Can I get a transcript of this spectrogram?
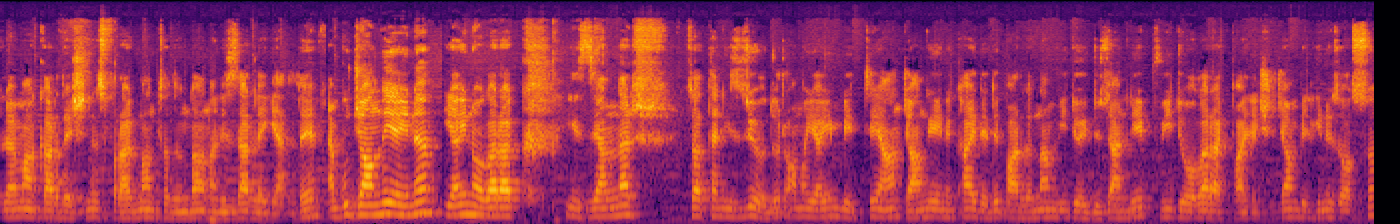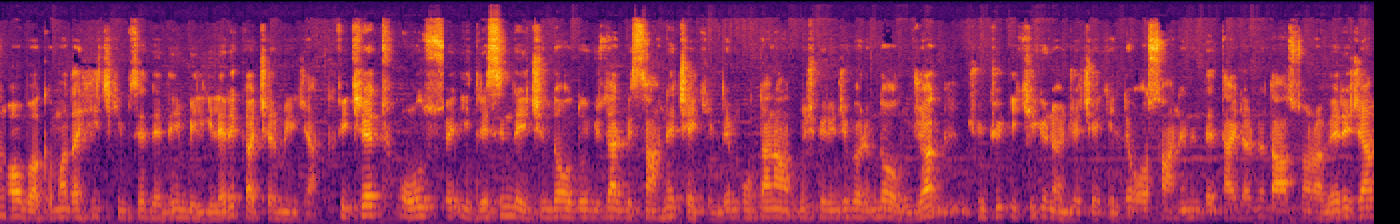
Süleyman kardeşiniz fragman tadında analizlerle geldi. Yani bu canlı yayını yayın olarak izleyenler zaten izliyordur ama yayın bittiği an canlı yayını kaydedip ardından videoyu düzenleyip video olarak paylaşacağım. Bilginiz olsun. O bakıma da hiç kimse dediğim bilgileri kaçırmayacak. Fikret, Oğuz ve İdris'in de içinde olduğu güzel bir sahne çekildi. Muhtemelen 61. bölümde olacak. Çünkü iki gün önce çekildi. O sahnenin detaylarını daha sonra vereceğim.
